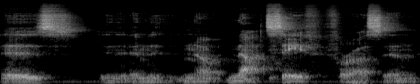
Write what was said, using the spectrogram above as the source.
is know not safe for us and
